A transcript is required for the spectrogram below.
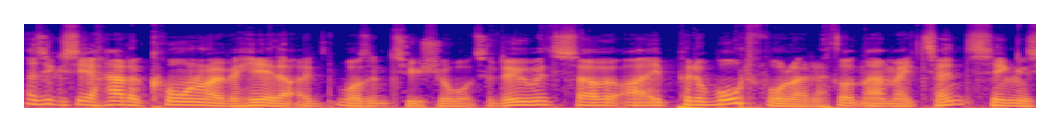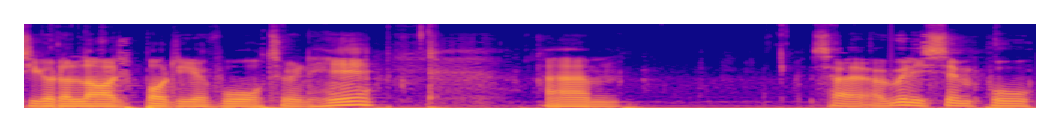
As you can see, I had a corner over here that I wasn't too sure what to do with, so I put a waterfall in. I thought that made sense, seeing as you've got a large body of water in here. Um, so a really simple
